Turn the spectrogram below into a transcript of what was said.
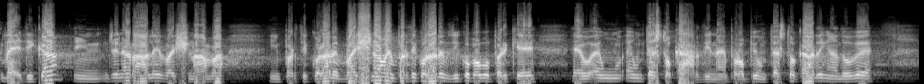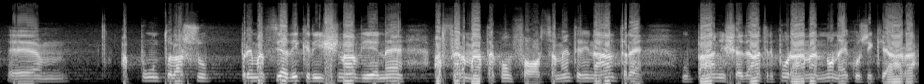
vedica, in generale Vaishnava in particolare. Vaishnava in particolare vi dico proprio perché è, un, è un testo cardine, proprio un testo cardine dove ehm, appunto la supremazia di Krishna viene affermata con forza, mentre in altre Upanishad, in altri Purana non è così chiara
